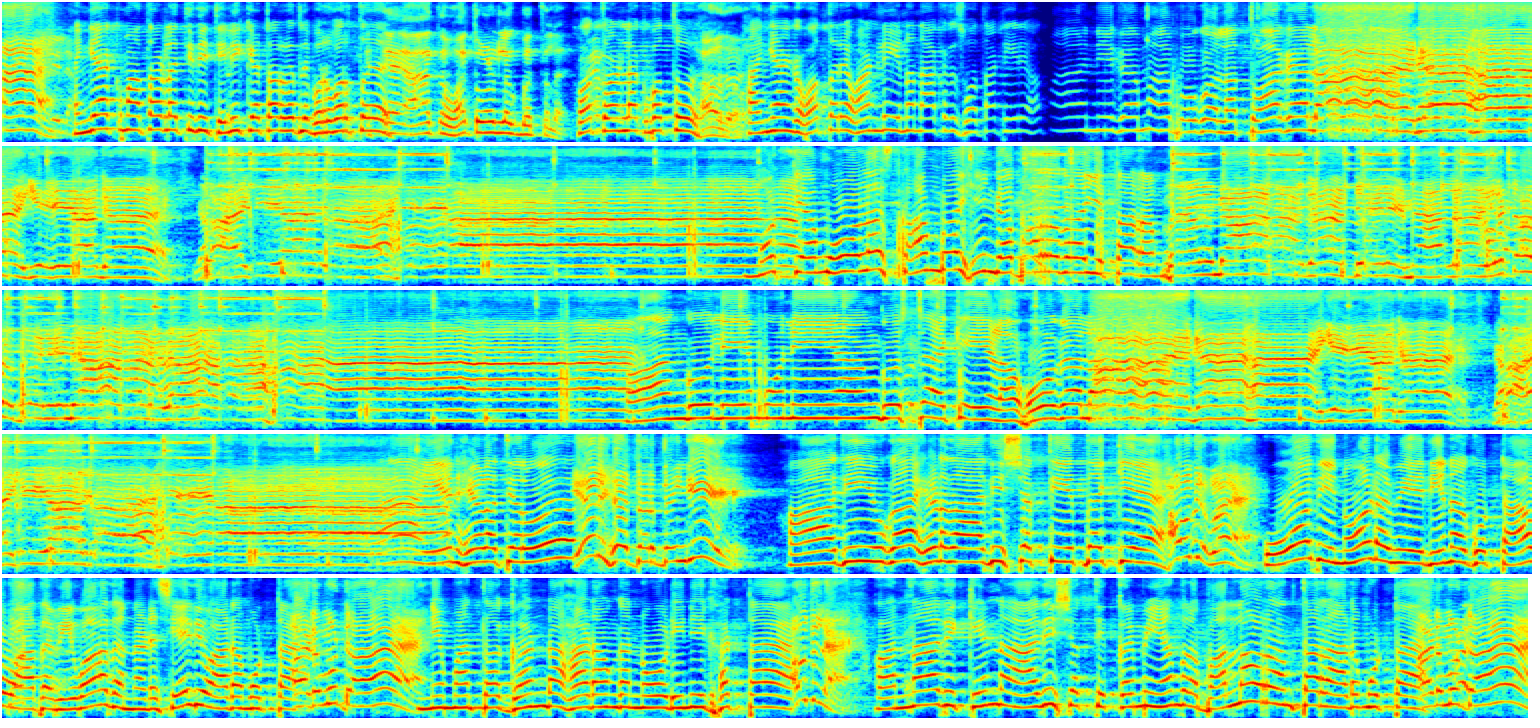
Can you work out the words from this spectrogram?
ಹಂಗ್ಯಾಕೆ ಮಾತಾಡ್ಲತ್ತಿದಿ? ತಲಿ ಕೆಟ್ಟಾರ್ಗತ್ಲಿ ಬರ್ಬರ್ತ ಆತ ಹೊತ್ತು ಹೊಂಡ್ಲಕ್ ಬತ್ತಲ್ಲ. ಹೊತ್ತು ಹೊಣ್ಲಾಕ್ ಬತ್ತು. ಹೌದು. ಹಂಗ್ಯಾಂಗ ಹೊತ್ತರೆ ಹೊಂಡ್ಲಿ ಇನ್ನ ನಾಲ್ಕು ದಿವಸ ಹೊತ್ತಾಟಿರಿ ನಿಗಮ ಭೂಗೋಲ ತ್ವಾಗಲ ಮುಖ್ಯ ಮೂಲ ಸ್ತಂಭ ಹಿಂಗ ಬರದ ಇಟ್ಟಾರ ಅಂಗುಲಿ ಮುನಿ ಅಂಗುಷ್ಟ ಕೇಳ ಹೋಗಲ. ಆ, ಏನ್ ಹೇಳತ್ಯಾರು? ಏನ್ ಹೇಳ್ತಾರ ತಂಗಿ? ಆದಿ ಯುಗ ಹಿಡ್ದ ಆದಿಶಕ್ತಿ ಇದ್ದಕ್ಕೆ ಹೌದವ? ಓದಿ ನೋಡವೇ ದಿನ ಗುಟ್ಟ ವಾದ ವಿವಾದ ನಡೆಸೇದಿ ಆಡಮುಟ್ಟ. ಅಡಮುಟ ನಿಮ್ಮಂತ ಗಂಡ ಹಾಡಂಗ ನೋಡಿನಿ ಘಟ್ಟ ಹೌದಲ್ಲ? ಅನ್ನಾದಿ ಕಿಣ್ಣ ಆದಿಶಕ್ತಿ ಕಮ್ಮಿ ಅಂದ್ರ ಬಲ್ಲವ್ರ ಅಂತಾರ ಆಡಮುಟ್ಟ. ಅಡಮುಟ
